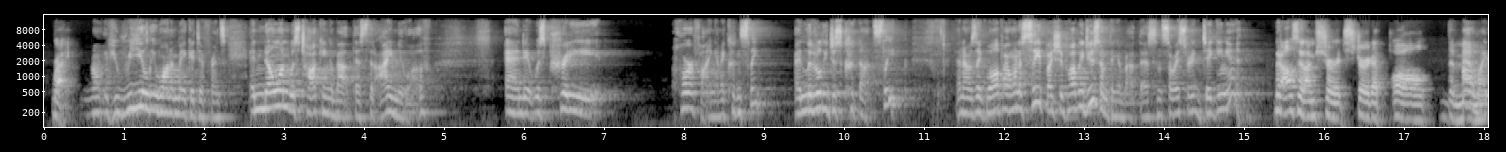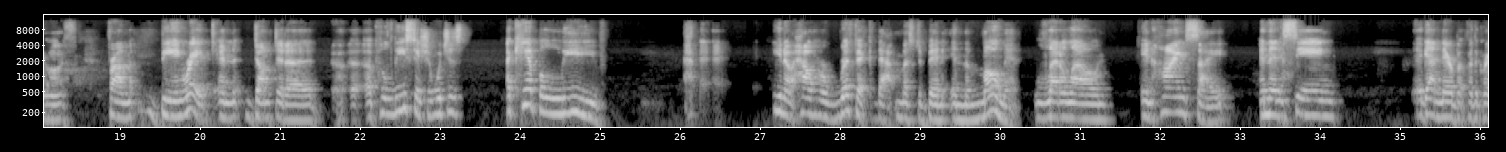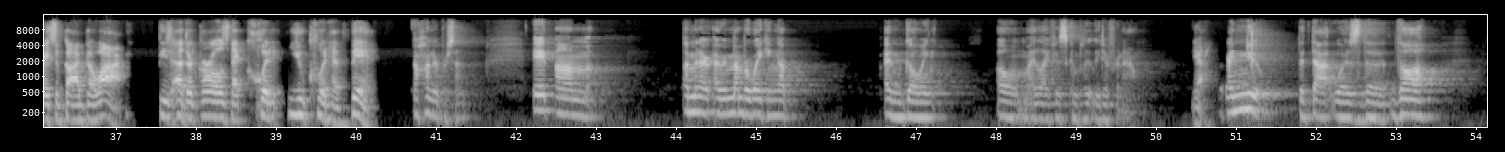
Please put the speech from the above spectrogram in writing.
Right. you know, if you really want to make a difference and no one was talking about this that i knew of and it was pretty horrifying and i couldn't sleep. I literally just could not sleep. And i was like well if i want to sleep i should probably do something about this. And so i started digging in. But also, I'm sure it stirred up all the Oh memories from being raped and dumped at a, a, a police station, which is, I can't believe, you know, how horrific that must have been in the moment, let alone in hindsight. And then seeing, again, there, but for the grace of God, go on. These other girls that could, you could have been. A hundred percent. It um I mean I, I remember waking up and going, Oh, my life is completely different now. Yeah. Like I knew that that was the the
